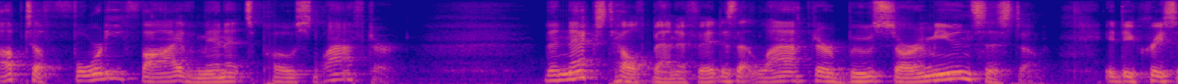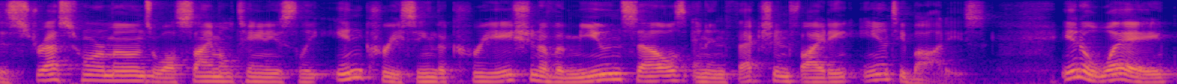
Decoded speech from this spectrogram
up to 45 minutes post laughter. The next health benefit is that laughter boosts our immune system. It decreases stress hormones while simultaneously increasing the creation of immune cells and infection fighting antibodies. In a way,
